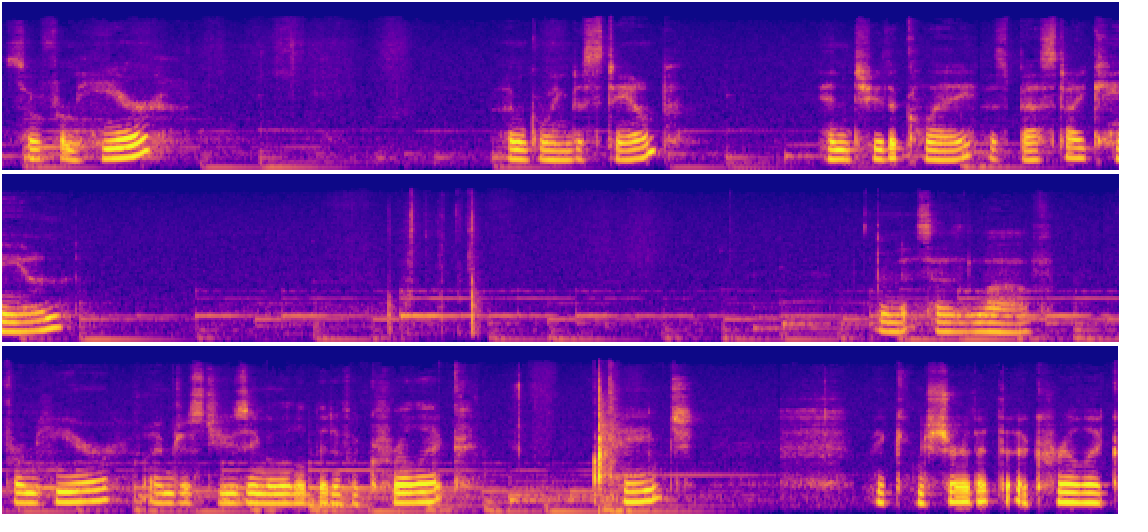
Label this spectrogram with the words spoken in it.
So from here, I'm going to stamp into the clay as best I can. And it says love. From here, I'm just using a little bit of acrylic paint, making sure that the acrylic,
